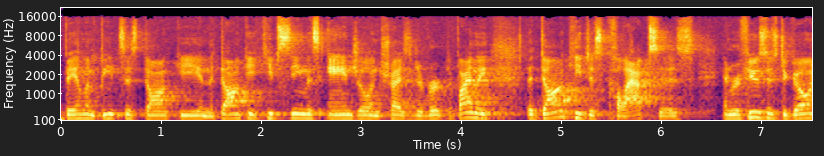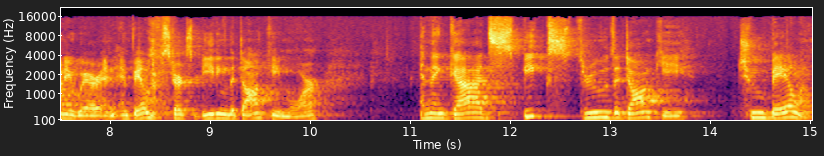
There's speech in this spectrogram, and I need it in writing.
Balaam beats his donkey, and the donkey keeps seeing this angel and tries to divert. To finally, the donkey just collapses and refuses to go anywhere. And, and Balaam starts beating the donkey more. And then God speaks through the donkey to Balaam.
